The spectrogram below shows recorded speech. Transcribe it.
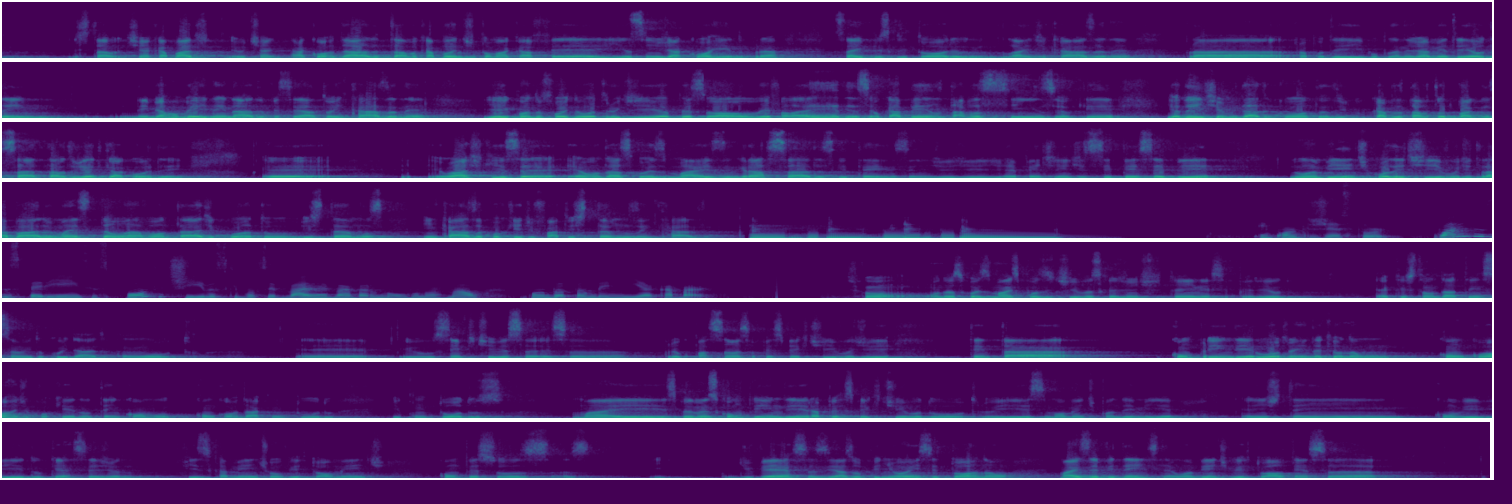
estava, tinha acabado, eu tinha acordado, estava acabando de tomar café e assim já correndo para sair para o escritório lá de casa, né, para poder ir para o planejamento. E eu nem nem me arrumei nem nada, eu pensei, ah, tô em casa, né? E aí, quando foi no outro dia, o pessoal veio falar: É, seu cabelo estava assim, não sei o quê. E eu nem tinha me dado conta de que o cabelo estava todo bagunçado, estava do jeito que eu acordei. É, eu acho que isso é, é, uma das coisas mais engraçadas que tem, assim, de, de, de repente a gente se perceber no ambiente coletivo de trabalho, mas tão à vontade quanto estamos em casa, porque de fato estamos em casa. Enquanto gestor, Quais as experiências positivas que você vai levar para o novo normal quando a pandemia acabar? Acho que uma das coisas mais positivas que a gente tem nesse período é a questão da atenção e do cuidado com o outro. É, eu sempre tive essa, essa preocupação, essa perspectiva de tentar compreender o outro, ainda que eu não concorde, porque não tem como concordar com tudo e com todos, mas pelo menos compreender a perspectiva do outro. E esse momento de pandemia, a gente tem convivido, quer seja fisicamente ou virtualmente, com pessoas diversas e as opiniões se tornam mais evidentes. Né? O ambiente virtual tem essa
